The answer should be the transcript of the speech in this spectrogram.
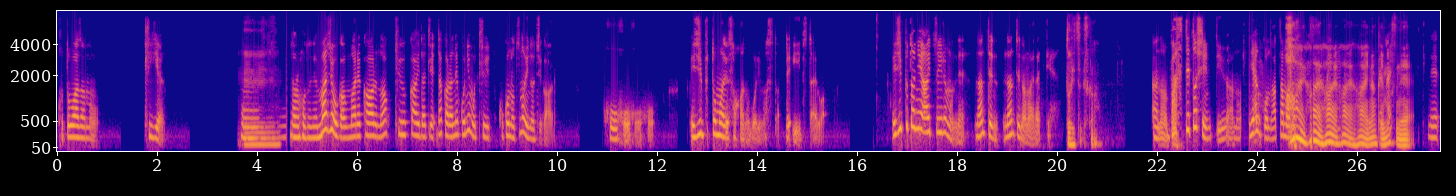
ことわざの起源。へーなるほどね。魔女が生まれ変わるのは9回だけ。だから猫にも9 9つの命がある。ほうほうほうほう。エジプトまで遡りました。で、言い伝えは。エジプトにあいついるもんね。なんて、なんて名前だっけ？ドイツですか？あの、バステトシンっていう、あの、ニャンコの頭の、はいはいはいはいはい。なんかいますね。ね、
